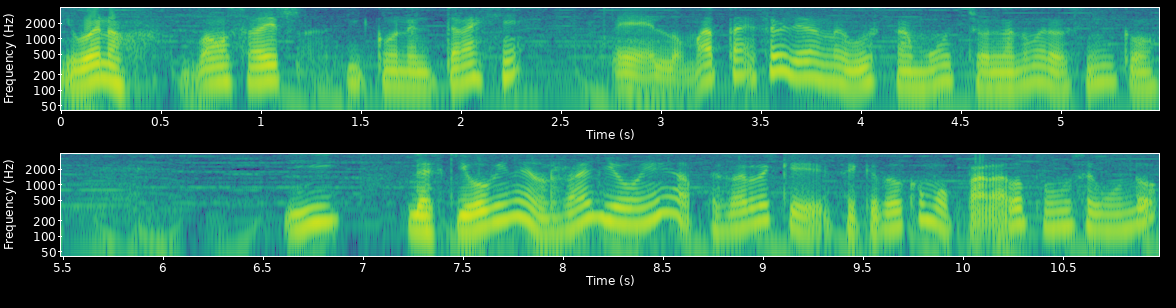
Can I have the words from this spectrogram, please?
Y bueno, vamos a ver si con el traje eh, lo mata. Esa habilidad me gusta mucho, la número 5. Y le esquivó bien el rayo, ¿eh? A pesar de que se quedó como parado por un segundo,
